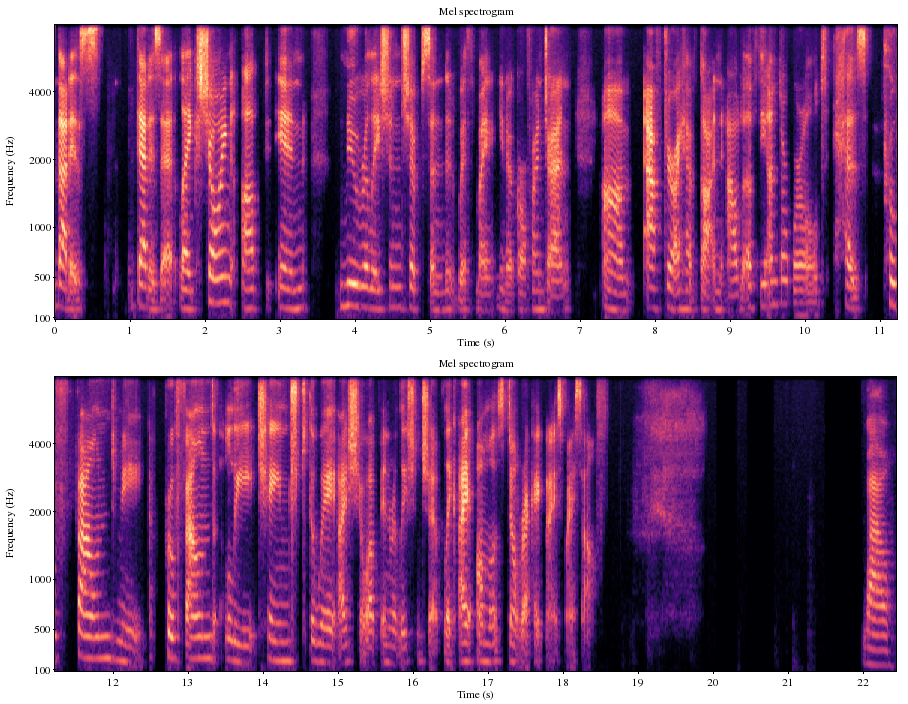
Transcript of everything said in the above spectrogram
that is that is it. Like showing up in new relationships and with my, you know, girlfriend Jen, um, after I have gotten out of the underworld has profound me profoundly changed the way I show up in relationship. Like I almost don't recognize myself. Wow.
